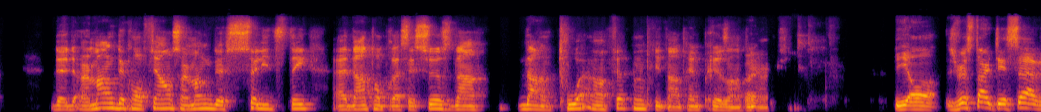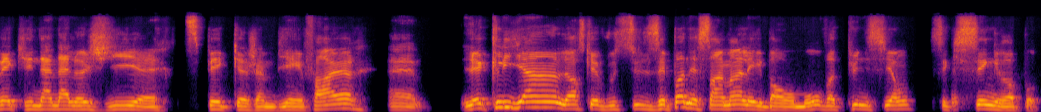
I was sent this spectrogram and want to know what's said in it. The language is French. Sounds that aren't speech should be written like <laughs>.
de, de, un manque de confiance, un manque de solidité euh, dans ton processus, dans, dans toi, en fait, hein, qui est en train de présenter ouais. un on, je veux starter ça avec une analogie euh, typique que j'aime bien faire. Le client, lorsque vous n'utilisez pas nécessairement les bons mots, votre punition, c'est qu'il ne signera pas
